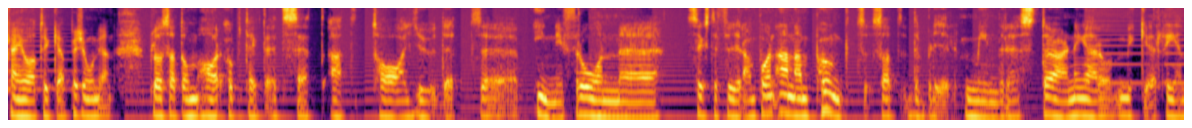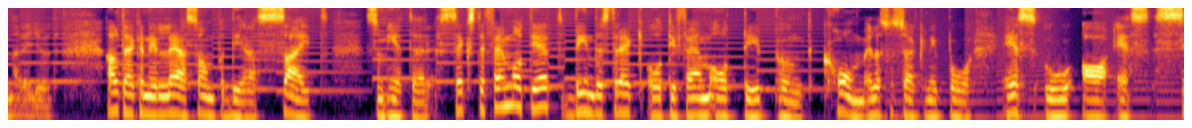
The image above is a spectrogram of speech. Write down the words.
kan jag tycka personligen. Plus att de har upptäckt ett sätt att ta ljudet eh, inifrån eh, 64 på en annan punkt så att det blir mindre störningar och mycket renare ljud. Allt det här kan ni läsa om på deras sajt som heter 6581-8580.com eller så söker ni på SOASC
